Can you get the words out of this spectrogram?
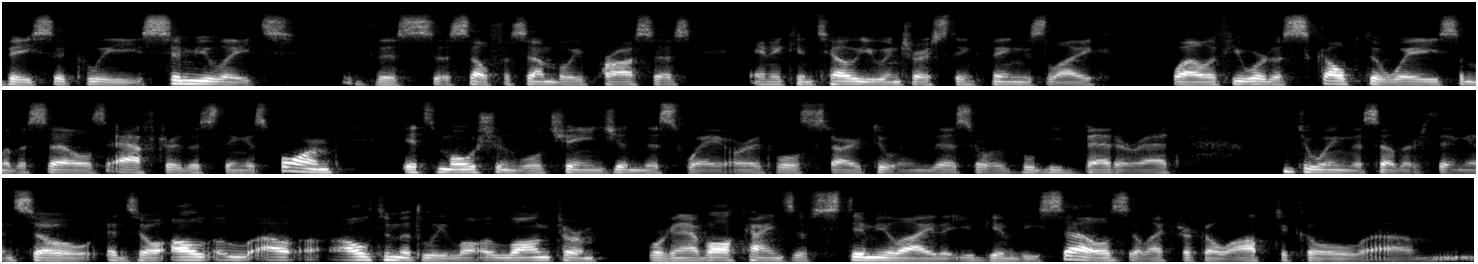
basically simulates this uh, self-assembly process and it can tell you interesting things like well if you were to sculpt away some of the cells after this thing is formed its motion will change in this way or it will start doing this or it will be better at doing this other thing and so and so ultimately long term we're going to have all kinds of stimuli that you give these cells, electrical, optical, um,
